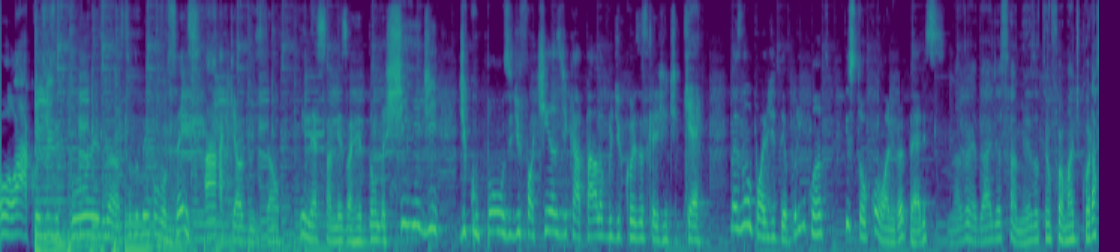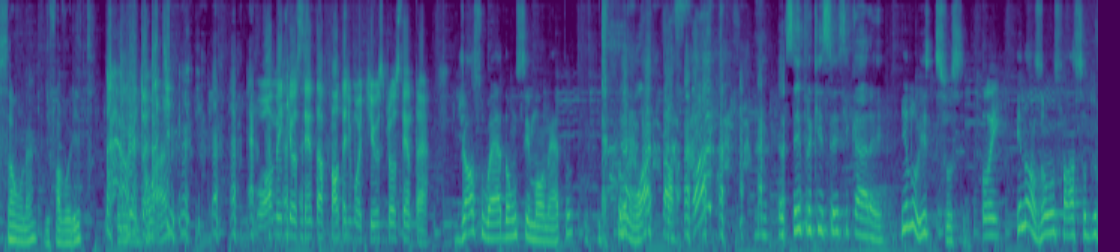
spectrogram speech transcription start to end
Olá, coisas e coisas, tudo bem com vocês? Aqui é o Guizão e nessa mesa redonda cheia de, de cupons e de fotinhas de catálogo de coisas que a gente quer, mas não pode ter por enquanto, estou com o Oliver Pérez. Na verdade, essa mesa tem um formato de coração, né? De favorito. Na verdade. o homem que ostenta a falta de motivos para ostentar. Joss Whedon Simon Neto. What the fuck? Eu sempre quis ser esse cara aí. E Luiz Sussi. Oi. E nós vamos falar sobre o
